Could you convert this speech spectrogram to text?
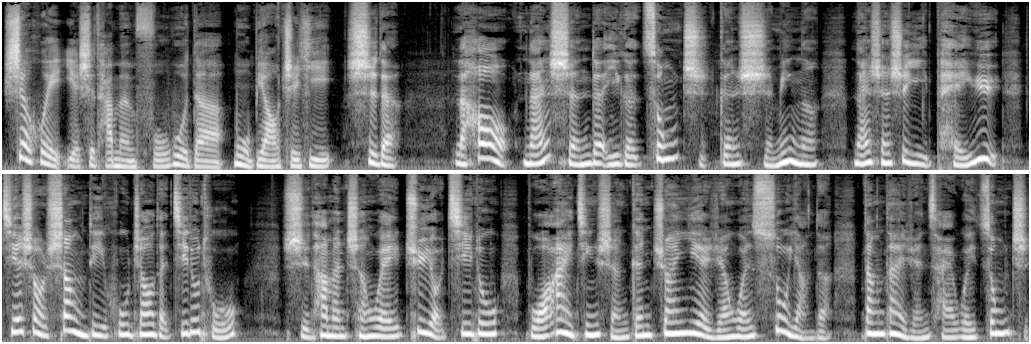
社会也是他们服务的目标之一。是的，然后男神的一个宗旨跟使命呢，男神是以培育接受上帝呼召的基督徒，使他们成为具有基督博爱精神跟专业人文素养的当代人才为宗旨，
